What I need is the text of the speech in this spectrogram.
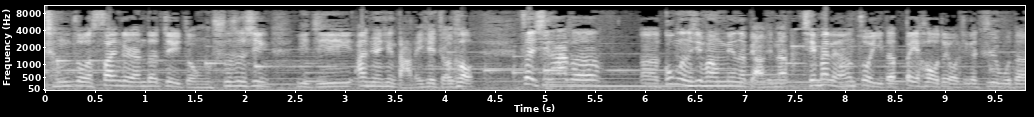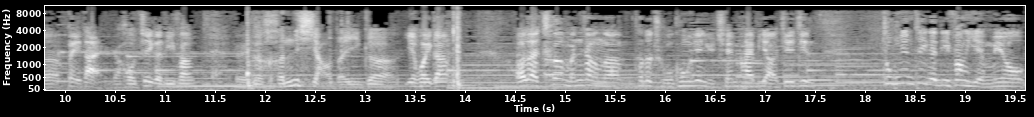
乘坐三个人的这种舒适性以及安全性打了一些折扣。在其他的。呃，功能性方面的表现呢，前排两张座椅的背后都有这个置物的背带，然后这个地方有一个很小的一个烟灰缸，而在车门上呢，它的储物空间与前排比较接近，中间这个地方也没有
